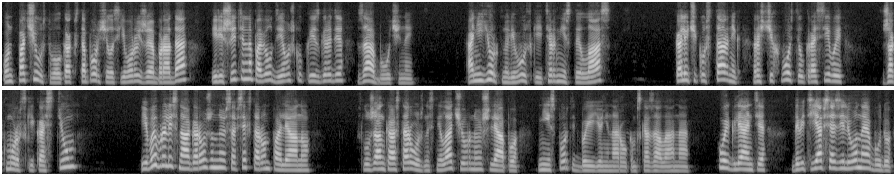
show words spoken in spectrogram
он почувствовал, как встопорщилась его рыжая борода, и решительно повел девушку к изгороди за обочиной. Они юркнули в узкий тернистый лаз. Колючий кустарник расчехвостил красивый жакморовский костюм и выбрались на огороженную со всех сторон поляну. Служанка осторожно сняла черную шляпу. «Не испортить бы ее ненароком», — сказала она. «Ой, гляньте, да ведь я вся зеленая буду,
